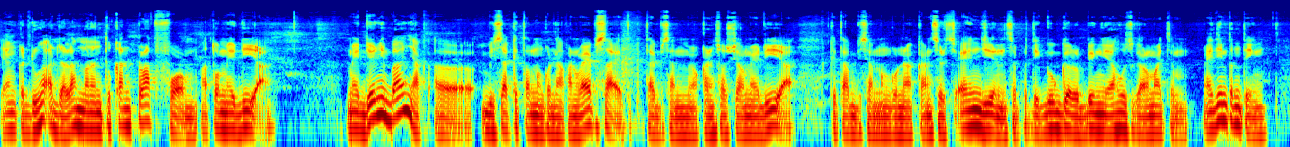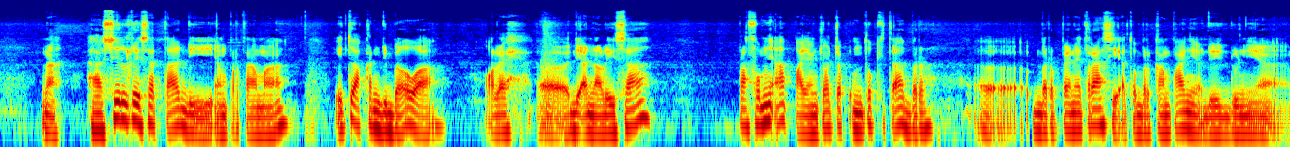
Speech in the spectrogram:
yang kedua adalah menentukan platform atau media. Media ini banyak, e, bisa kita menggunakan website, kita bisa menggunakan sosial media, kita bisa menggunakan search engine seperti Google, Bing, Yahoo segala macam. Nah ini penting. Nah hasil riset tadi yang pertama itu akan dibawa oleh e, dianalisa platformnya apa yang cocok untuk kita ber, e, berpenetrasi atau berkampanye di dunia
